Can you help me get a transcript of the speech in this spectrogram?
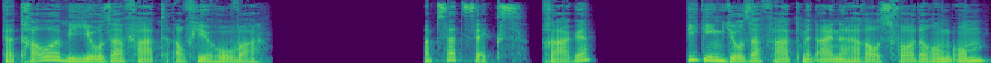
Vertraue wie Josaphat auf Jehova. Absatz 6. Frage. Wie ging Josaphat mit einer Herausforderung um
